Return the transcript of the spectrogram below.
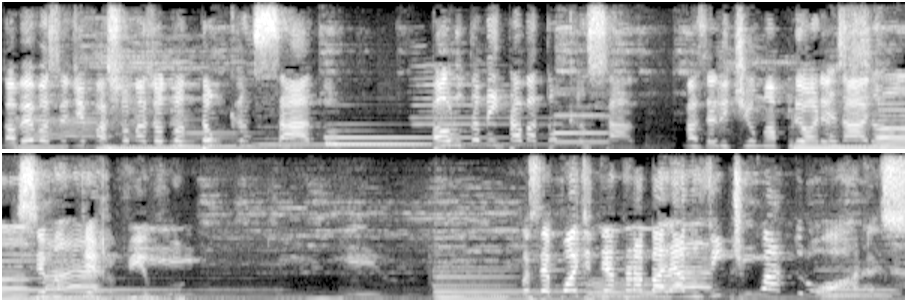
Talvez você diga, pastor, mas eu estou tão cansado. Paulo também estava tão cansado, mas ele tinha uma prioridade: se manter vivo. Você pode ter trabalhado 24 horas,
